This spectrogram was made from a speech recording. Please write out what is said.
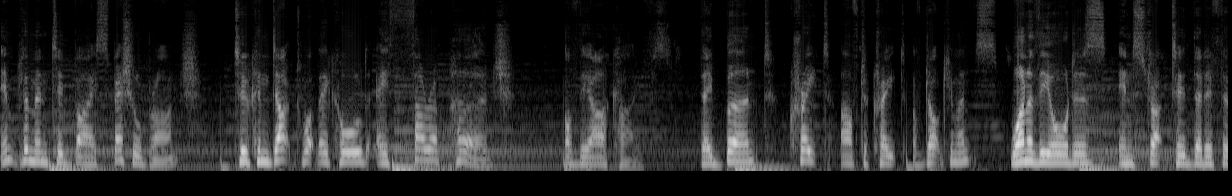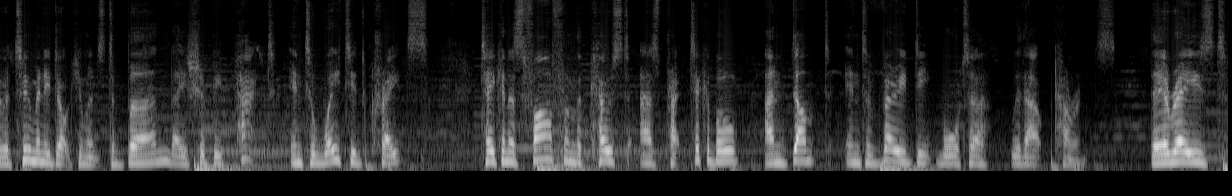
implemented by Special Branch, to conduct what they called a thorough purge of the archives. They burnt crate after crate of documents. One of the orders instructed that if there were too many documents to burn, they should be packed into weighted crates, taken as far from the coast as practicable, and dumped into very deep water without currents. They erased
